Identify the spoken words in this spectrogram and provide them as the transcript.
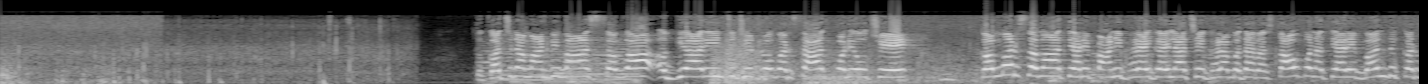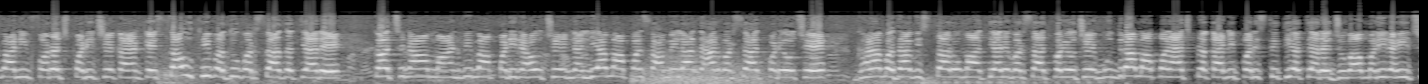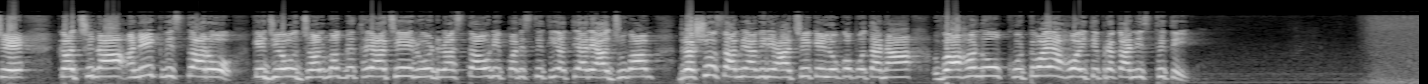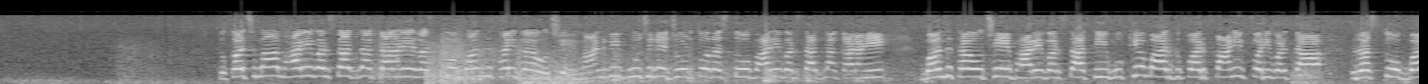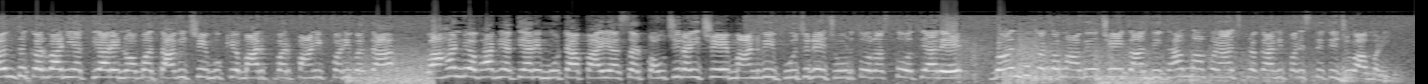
તો કચ્છના માંડવીમાં સવા અગિયાર ઇંચ જેટલો વરસાદ પડ્યો છે. કમરસમાં અત્યારે પાણી ભરાઈ ગયેલા છે. ઘણા બધા રસ્તાઓ પણ અત્યારે બંધ કરવાની ફરજ પડી છે, કારણ કે સૌથી વધુ વરસાદ અત્યારે કચ્છના માંડવીમાં પડી રહ્યો છે. નલિયામાં પણ સામેલાધાર વરસાદ પડ્યો છે. ઘણા બધા વિસ્તારોમાં અત્યારે વરસાદ પડ્યો છે. મુન્દ્રામાં પણ આ જ પ્રકારની પરિસ્થિતિ અત્યારે જોવા મળી રહી છે. કચ્છના અનેક વિસ્તારો કે જેઓ જળમગ્ન થયા છે, રોડ રસ્તાઓની પરિસ્થિતિ અત્યારે આ જોવા દ્રશ્યો સામે આવી રહ્યા છે કે લોકો પોતાના વાહનો ખોટવાયા હોય તે પ્રકારની સ્થિતિ. તો કચ્છમાં ભારે વરસાદના કારણે રસ્તો બંધ થઈ ગયો છે. માંડવી, ભુજને જોડતો રસ્તો ભારે વરસાદના કારણે બંધ થયો છે. ભારે વરસાદથી મુખ્ય માર્ગ પર પાણી ફરી વળતા રસ્તો બંધ કરવાની અત્યારે નોબત આવી છે. મુખ્ય માર્ગ પર પાણી ફરી વળતા વાહન વ્યવહારને અત્યારે મોટા પાયે અસર પહોંચી રહી છે. માંડવી ભુજને જોડતો રસ્તો અત્યારે બંધ કરવામાં આવ્યો છે. ગાંધીધામમાં પણ આ જ પ્રકારની પરિસ્થિતિ જોવા મળી.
